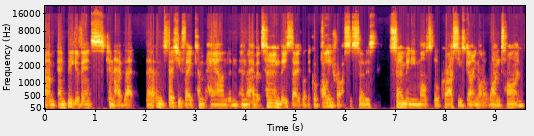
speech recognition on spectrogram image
Um, and big events can have that, that, and especially if they compound and, and they have a term these days, what they call polycrisis. So there's so many multiple crises going on at one time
